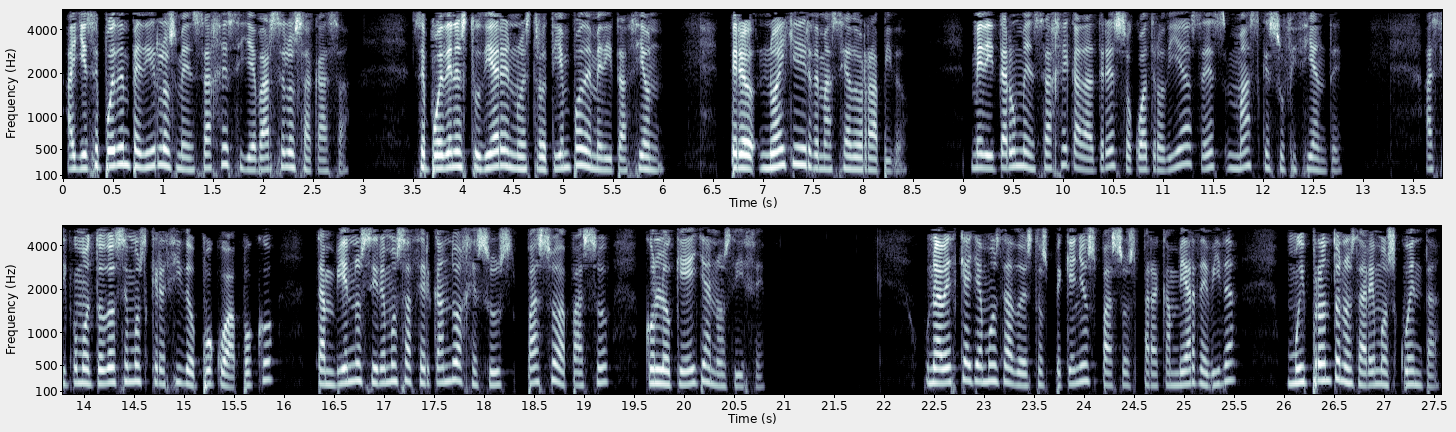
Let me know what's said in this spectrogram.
Allí se pueden pedir los mensajes y llevárselos a casa. Se pueden estudiar en nuestro tiempo de meditación, pero no hay que ir demasiado rápido. Meditar un mensaje cada tres o cuatro días es más que suficiente. Así como todos hemos crecido poco a poco, también nos iremos acercando a Jesús paso a paso con lo que ella nos dice. Una vez que hayamos dado estos pequeños pasos para cambiar de vida, muy pronto nos daremos cuenta,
